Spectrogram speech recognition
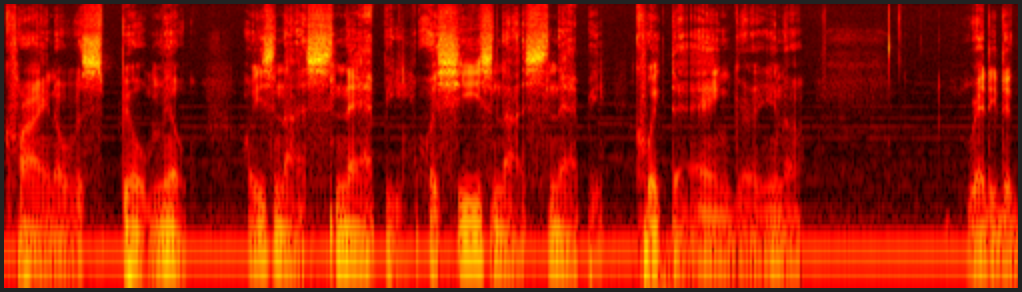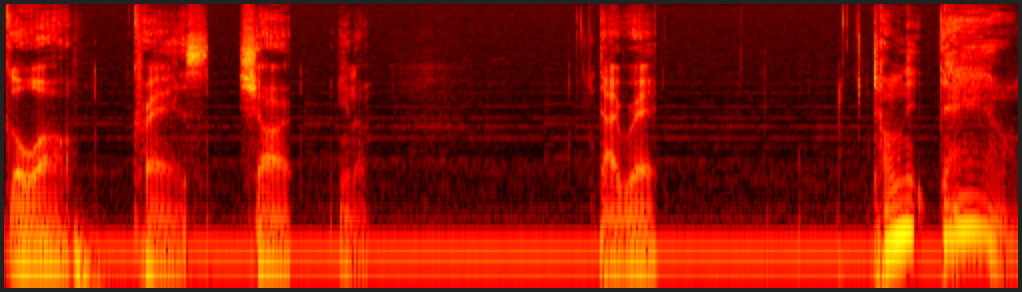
crying over spilt milk, or he's not snappy, or she's not snappy, quick to anger, you know, ready to go off, crass, sharp, you know, direct. Tone it down.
